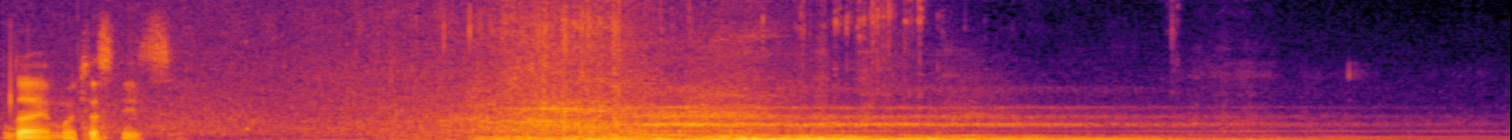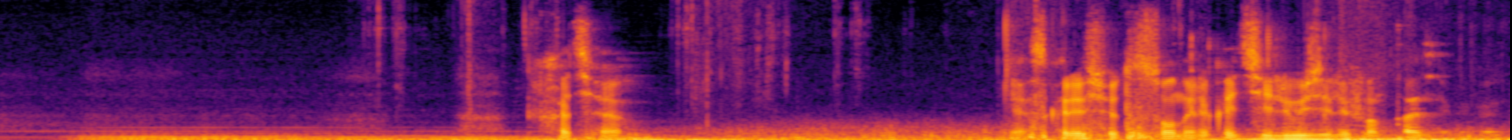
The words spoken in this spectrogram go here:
Да, ему это снится. Хотя... Нет, скорее всего, это сон или какая-то иллюзия или фантазия какая-то.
